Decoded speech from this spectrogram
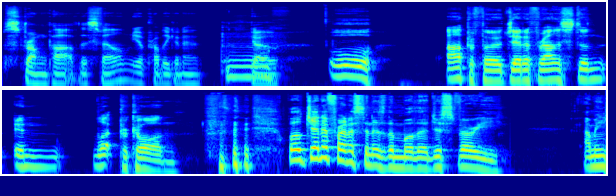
strong part of this film. You're probably gonna Mm. go, oh, I prefer Jennifer Aniston in Leprechaun. well, Jennifer Aniston as the mother, just very. I mean,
